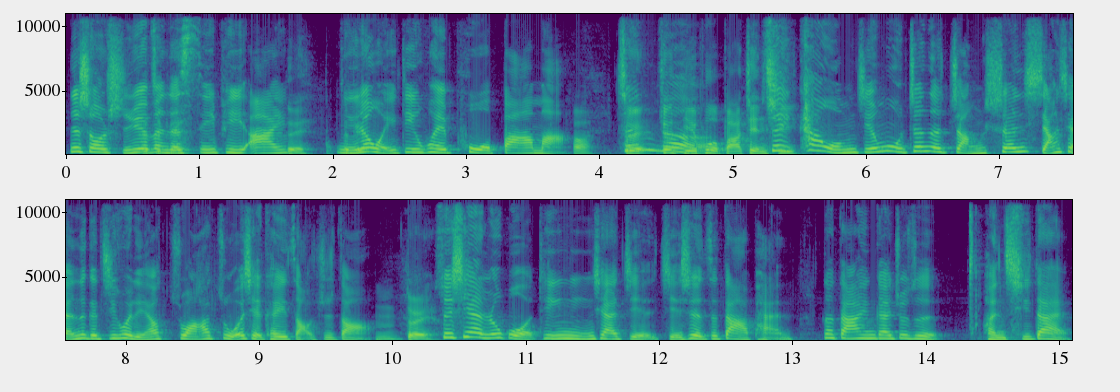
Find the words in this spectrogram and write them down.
那时候十月份的 CPI，对，你认为一定会破八嘛？啊，真的，就跌破八见七。所以看我们节目，真的掌声响起来，那个机会点要抓住，而且可以早知道。嗯，对。所以现在如果听您现在解解释的这大盘，那大家应该就是很期待。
